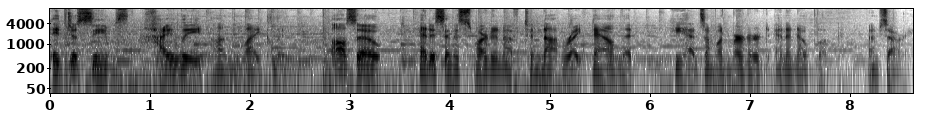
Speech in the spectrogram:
it just seems highly unlikely. Also, Edison is smart enough to not write down that he had someone murdered in a notebook. I'm sorry.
